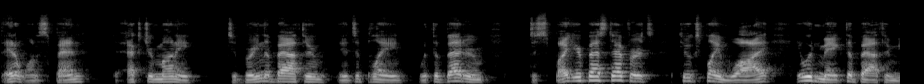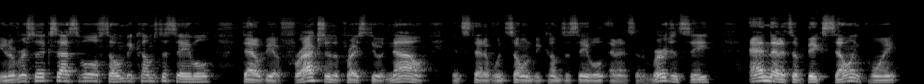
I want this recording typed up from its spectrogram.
they don't want to spend the extra money to bring the bathroom into plane with the bedroom, despite your best efforts to explain why it would make the bathroom universally accessible if someone becomes disabled. That would be a fraction of the price to do it now instead of when someone becomes disabled and it's an emergency, and that it's a big selling point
